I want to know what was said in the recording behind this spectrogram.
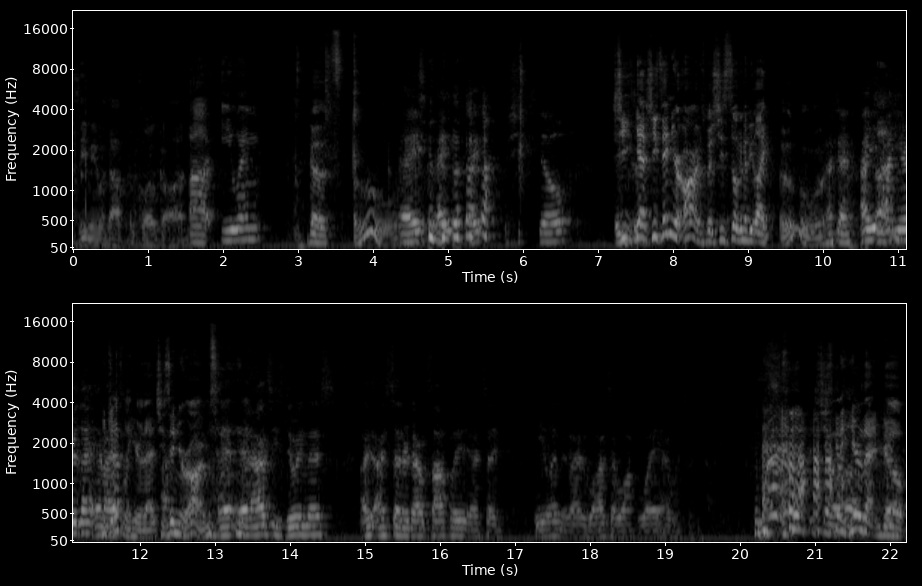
see me without the cloak on. Uh, Elin goes, Ooh. Hey, hey, hey. She's still. She, yeah, she's in your arms, but she's still gonna be like, Ooh. Okay. I, I Um, hear that, and You I definitely hear that. She's in your arms. And, and as he's doing this, I, I set her down softly and I say, Elin, and I, as I walk away, I whisper, she's gonna hear that and go.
